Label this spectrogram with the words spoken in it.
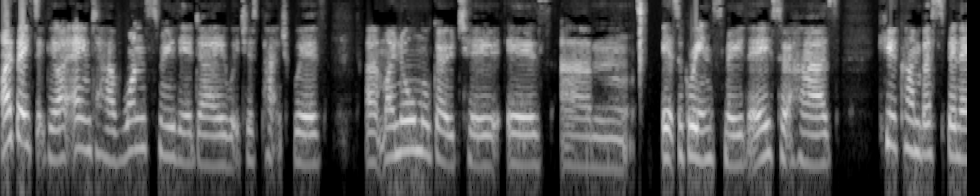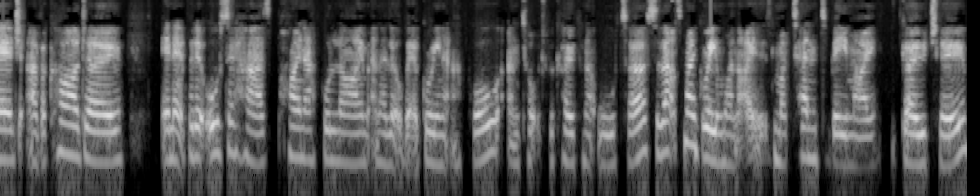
I basically I aim to have one smoothie a day, which is packed with uh, my normal go-to is um, it's a green smoothie, so it has cucumber, spinach, avocado in it, but it also has pineapple, lime, and a little bit of green apple, and topped with coconut water. So that's my green one. I my tend to be my go-to,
